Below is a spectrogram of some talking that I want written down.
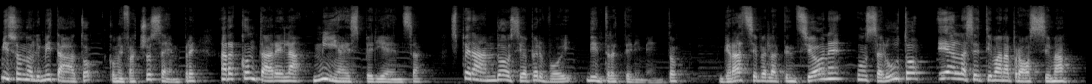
Mi sono limitato, come faccio sempre, a raccontare la mia esperienza, sperando sia per voi di intrattenimento. Grazie per l'attenzione, un saluto e alla settimana prossima!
